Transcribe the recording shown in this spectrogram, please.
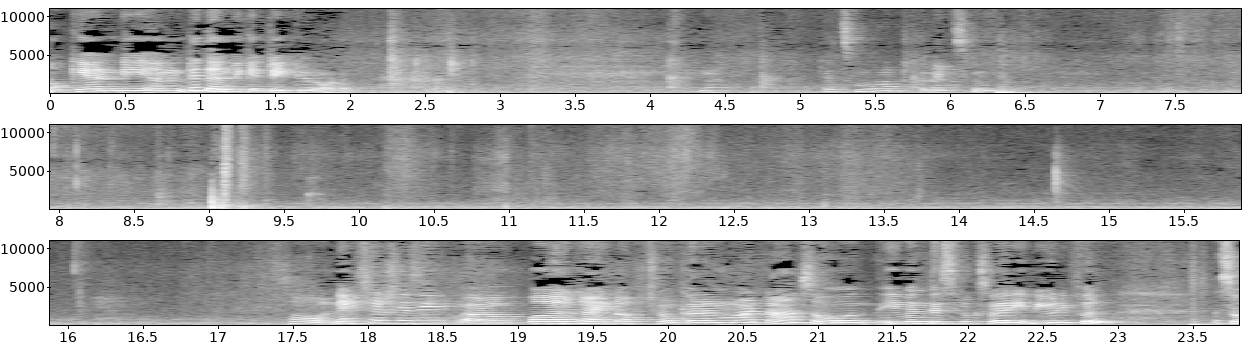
ఓకే అండి అని అంటే then we can take your order let's move on to the next one సో నెక్స్ట్ వచ్చేసి పర్ల్ కైండ్ ఆఫ్ చోకర్ అనమాట సో ఈవెన్ దిస్ లుక్స్ వెరీ బ్యూటిఫుల్ సో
